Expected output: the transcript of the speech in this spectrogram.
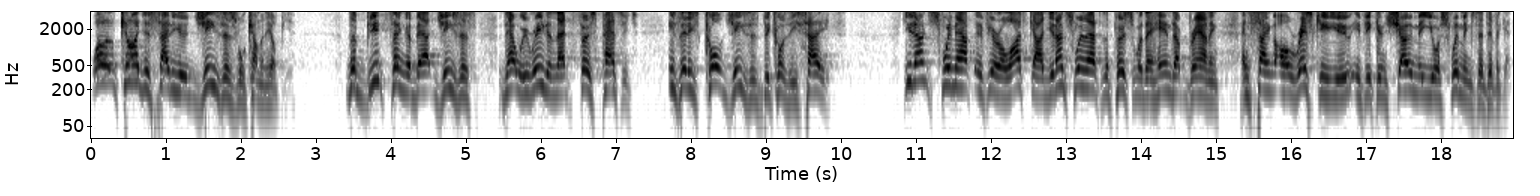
Well, can I just say to you, Jesus will come and help you. The beaut thing about Jesus that we read in that first passage is that he's called Jesus because he saves. You don't swim out, if you're a lifeguard, you don't swim out to the person with their hand up drowning and saying, I'll rescue you if you can show me your swimming certificate.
